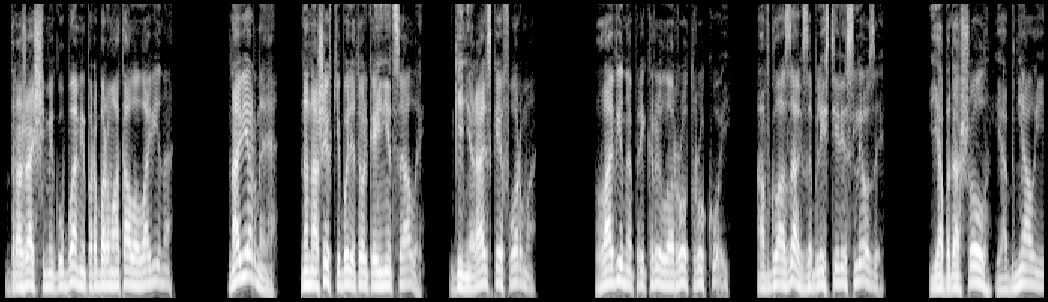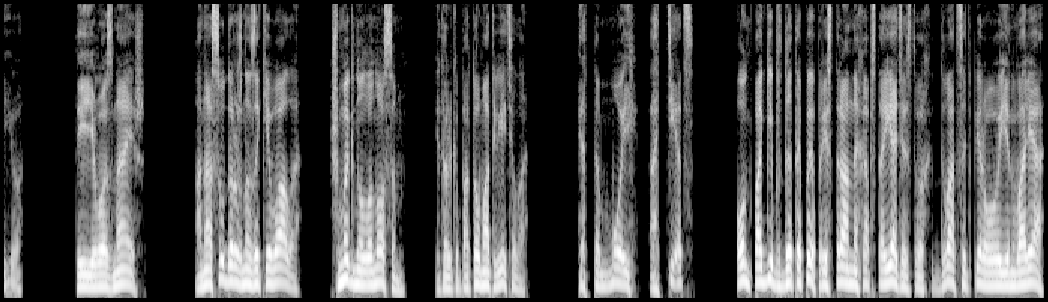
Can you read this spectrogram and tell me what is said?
Дрожащими губами пробормотала лавина. Наверное, на нашивке были только инициалы. Генеральская форма. Лавина прикрыла рот рукой, а в глазах заблестели слезы. Я подошел и обнял ее. «Ты его знаешь?» Она судорожно закивала, шмыгнула носом и только потом ответила. «Это мой отец. Он погиб в ДТП при странных обстоятельствах 21 января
